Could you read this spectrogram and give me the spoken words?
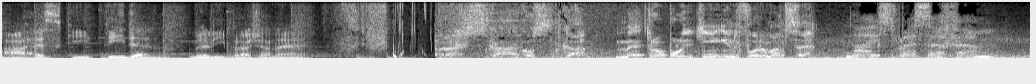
a hezký týden, milí Pražané. Pražská kostka. Metropolitní informace. Na Express FM.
